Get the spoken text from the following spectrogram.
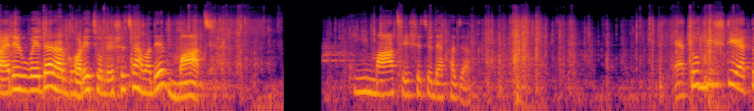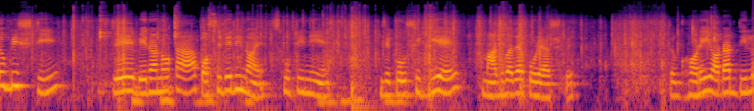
বাইরের ওয়েদার আর ঘরে চলে এসেছে আমাদের মাছ। কি মাছ এসেছে দেখা যাক। এত বৃষ্টি এত বৃষ্টি যে বেরানোটা পসিবেলই নয় স্কুটি নিয়ে, যে কৌশিক গিয়ে মাছ বাজার করে আসবে। তো ঘরেই অর্ডার দিল।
